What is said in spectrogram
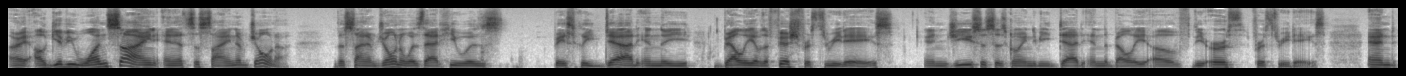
All right, I'll give you one sign, and it's the sign of Jonah. The sign of Jonah was that he was basically dead in the belly of the fish for three days, and Jesus is going to be dead in the belly of the earth for three days. And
